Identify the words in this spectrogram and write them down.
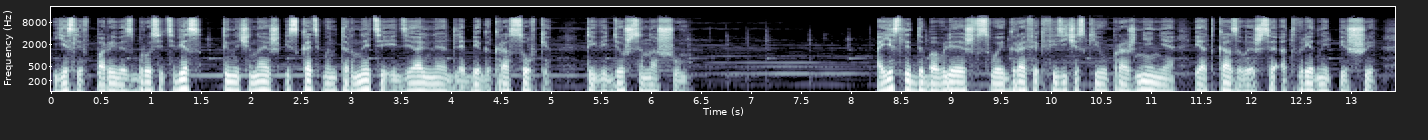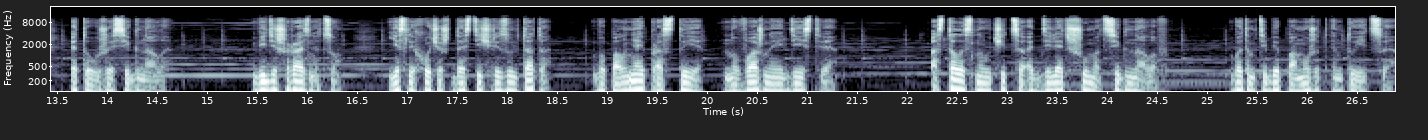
если в порыве сбросить вес, ты начинаешь искать в интернете идеальные для бега кроссовки, ты ведешься на шум. А если добавляешь в свой график физические упражнения и отказываешься от вредной пиши, это уже сигналы. Видишь разницу? Если хочешь достичь результата, выполняй простые, но важные действия. Осталось научиться отделять шум от сигналов. В этом тебе поможет интуиция.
